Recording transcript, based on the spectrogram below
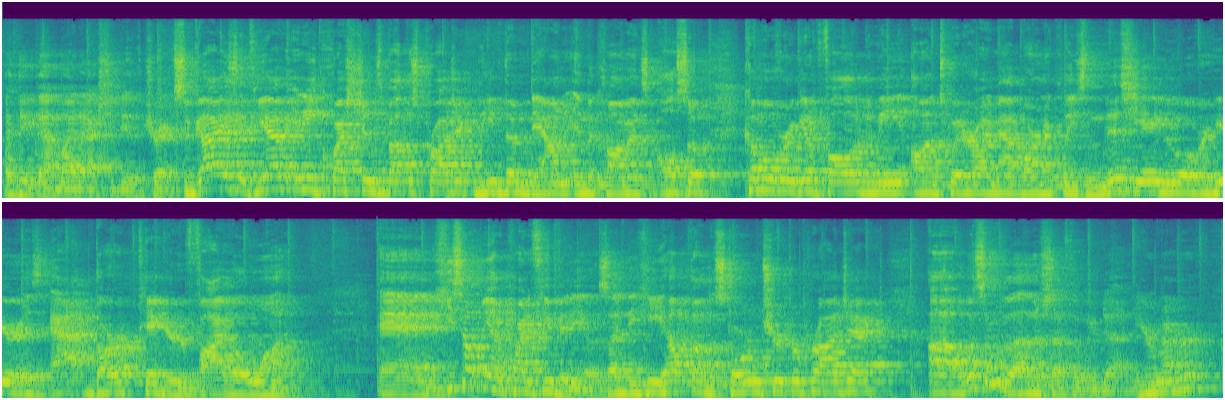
I think that might actually do the trick. So, guys, if you have any questions about this project, leave them down in the comments. Also, come over and get a follow to me on Twitter. I'm at Barnacules, and this Yahoo over here is at Darth Tigger 501. And he's helped me on quite a few videos. I, he helped on the Stormtrooper project. Uh, what's some of the other stuff that we've done? Do you remember?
